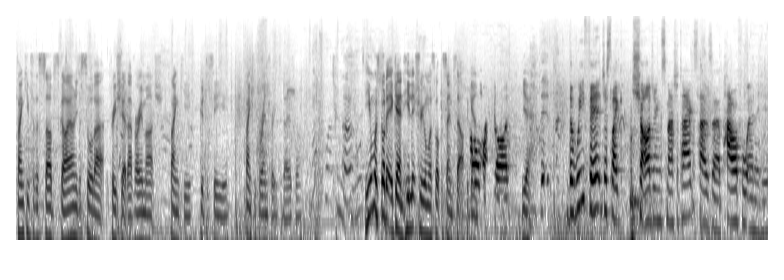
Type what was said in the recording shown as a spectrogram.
Thank you for the sub, Sky. I only just saw that. Appreciate that very much. Thank you. Good to see you. Thank you for entering today as well. He almost got it again. He literally almost got the same setup again. Oh my god. Yeah. The, the Wii Fit, just like charging smash attacks, has uh, powerful energy.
